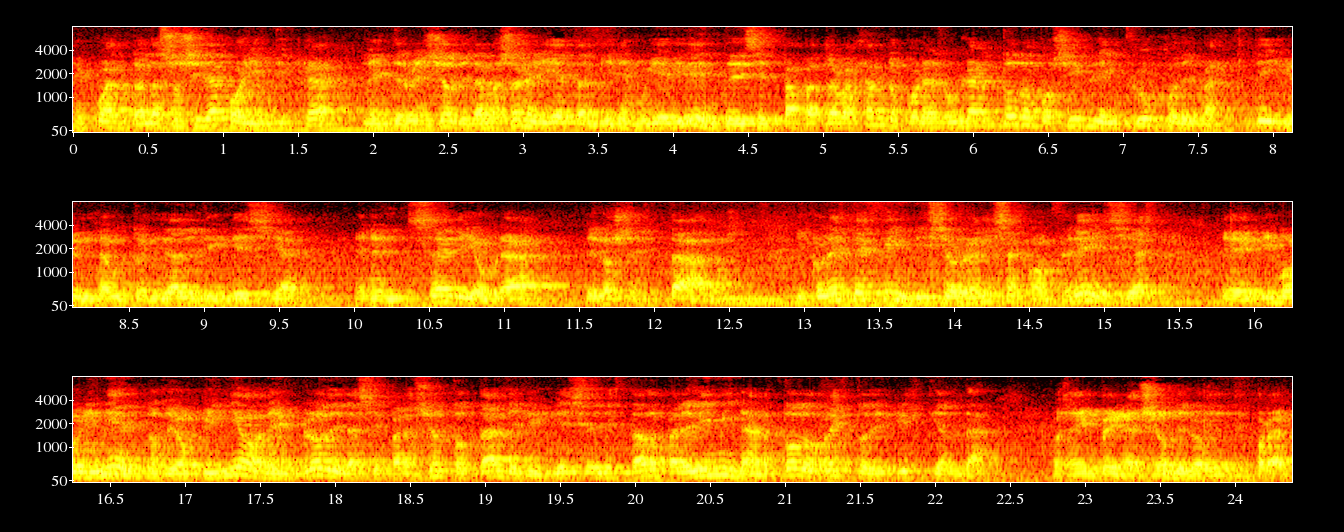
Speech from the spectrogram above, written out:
En cuanto a la sociedad política, la intervención de la masonería también es muy evidente, dice el Papa, trabajando por anular todo posible influjo del magisterio y de la autoridad de la iglesia en el ser y obrar de los estados. Y con este fin, dice, organizan conferencias eh, y movimientos de opinión en pro de la separación total de la Iglesia y del Estado para eliminar todo resto de cristiandad, o sea, impregnación del orden temporal,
